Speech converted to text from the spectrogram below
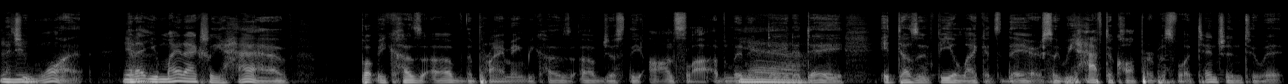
that you want Mm-hmm. Yeah. and that you might actually have but because of the priming because of just the onslaught of living day to day it doesn't feel like it's there so we have to call purposeful attention to it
